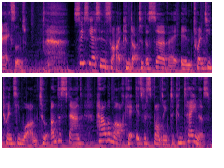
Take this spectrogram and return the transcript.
excellent. CCS Insight conducted a survey in 2021 to understand how the market is responding to containers.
